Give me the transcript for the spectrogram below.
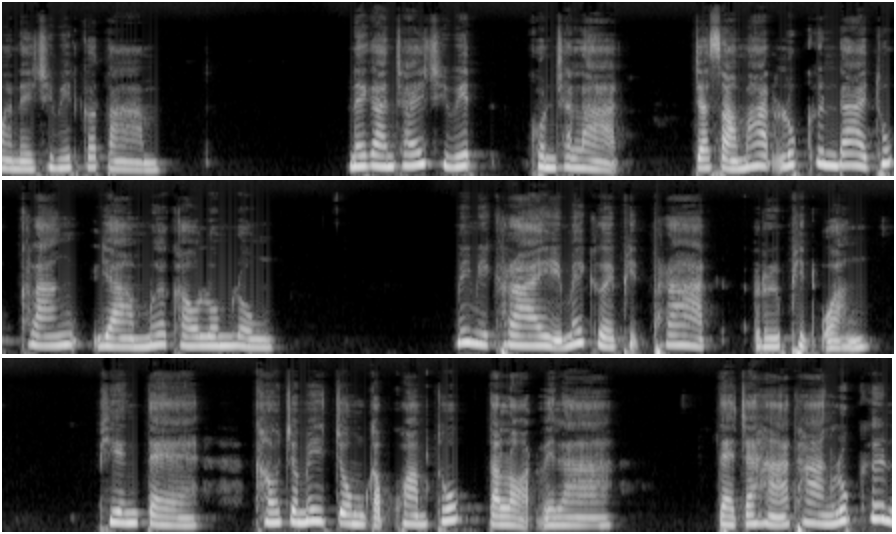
มาในชีวิตก็ตาม ในการใช้ชีวิต คนฉลาดจะสามารถลุกขึ้นได้ทุกครั้งยามเมื่อเขาล้มลง ไม่มีใครไม่เคยผิดพลาดหรือผิดหวัง เพียงแต่เขาจะไม่จมกับความทุกข์ตลอดเวลา แต่จะหาทางลุกขึ้น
